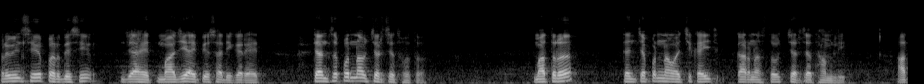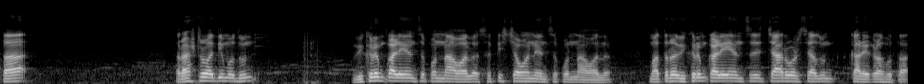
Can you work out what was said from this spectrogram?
प्रवीणसिंह परदेशी जे आहेत माजी आय पी एस अधिकारी आहेत त्यांचं पण नाव चर्चेत होतं. मात्र त्यांच्या पण नावाची काही कारणास्तव चर्चा थांबली. आता राष्ट्रवादीमधून विक्रम काळे यांचं पण नाव आलं सतीश चव्हाण यांचं पण नाव आलं. मात्र विक्रम काळे यांचं चार वर्ष अजून कार्यकाळ होता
